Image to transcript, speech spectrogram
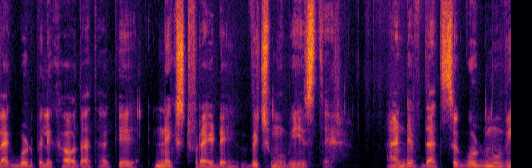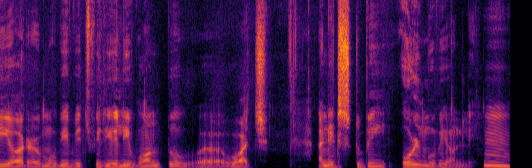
blackboard पे लिखा होता था कि next Friday which movie is there, and if that's a good movie or a movie which we really want to uh, watch, and it's to be old movie only. Hmm.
